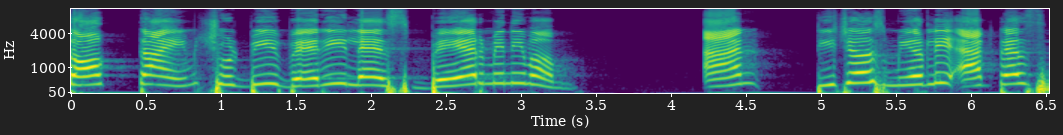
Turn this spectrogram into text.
talk time should be very less, bare minimum. And teachers merely act as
